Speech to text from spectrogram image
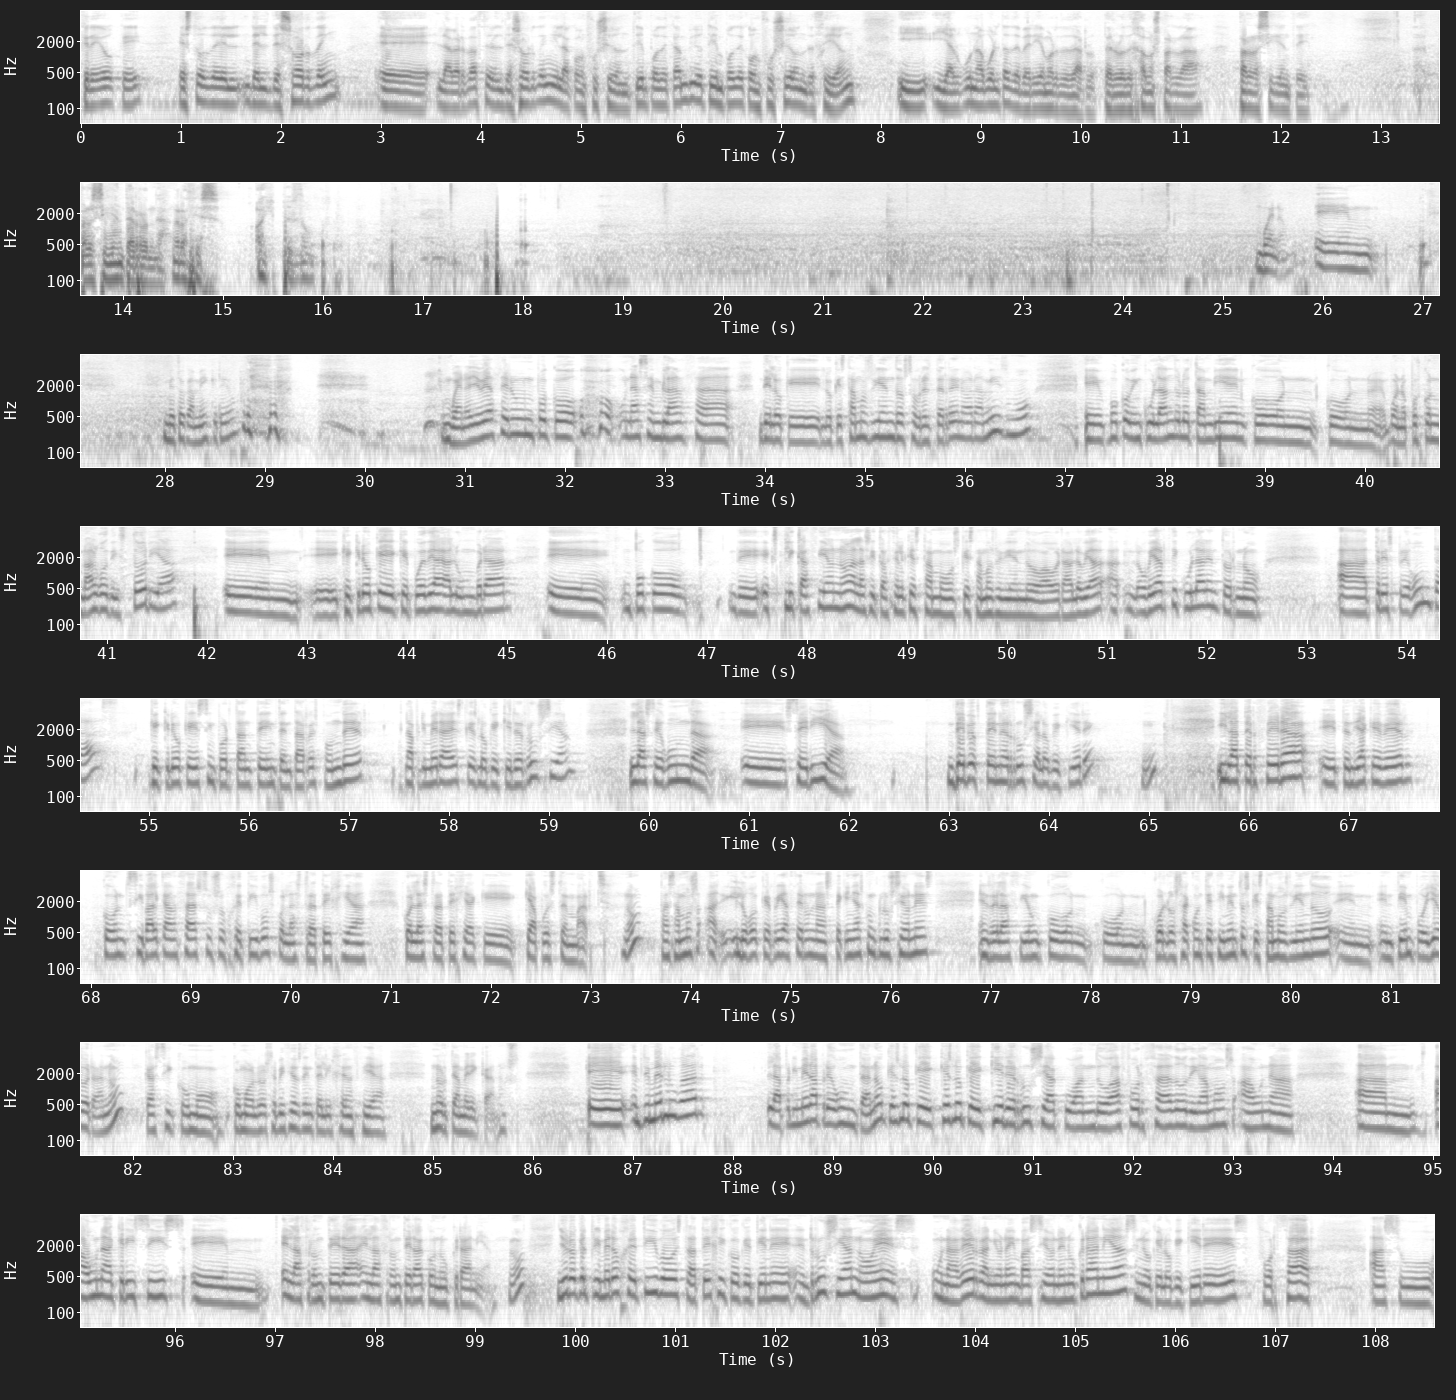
Creo que esto del desorden eh, la verdad es el desorden y la confusión. Tiempo de cambio, tiempo de confusión, decían, y, alguna vuelta deberíamos de darlo, pero lo dejamos para la, para la siguiente para la siguiente ronda. Gracias. Ay, perdón. Bueno, eh, me toca a mí, creo. Bueno, yo voy a hacer un poco una semblanza de lo que, lo que estamos viendo sobre el terreno ahora mismo, eh, un poco vinculándolo también con, eh, bueno, pues con algo de historia eh, que creo que, puede alumbrar un poco de explicación a la situación que estamos, que estamos viviendo ahora. Lo voy, a, lo voy a articular en torno a tres preguntas que creo que es importante intentar responder la primera es qué es lo que quiere Rusia. La segunda eh, sería, ¿debe obtener Rusia lo que quiere? ¿Mm? Y la tercera eh, tendría que ver con si va a alcanzar sus objetivos con la estrategia, con la estrategia que, ha puesto en marcha. ¿no? Pasamos y luego querría hacer unas pequeñas conclusiones en relación con, los acontecimientos que estamos viendo en, tiempo y hora, ¿no? casi como, como los servicios de inteligencia norteamericanos. Eh, en primer lugar, la primera pregunta, ¿no? ¿Qué es lo que, es lo que quiere Rusia cuando ha forzado, digamos, a una, crisis frontera, en la frontera con Ucrania? Yo creo que el primer objetivo estratégico que tiene Rusia no es una guerra ni una invasión en Ucrania, sino que lo que quiere es forzar a su,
